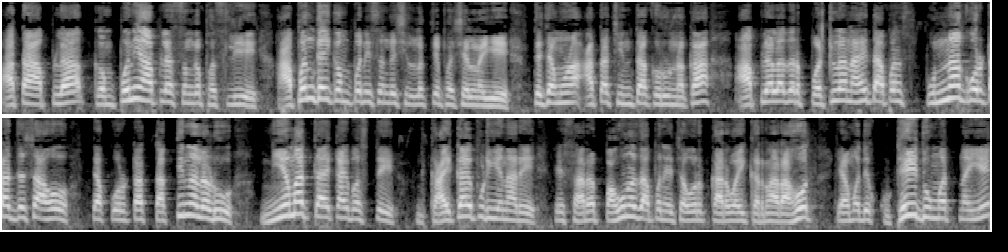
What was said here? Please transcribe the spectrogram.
आता आपल्या कंपनी आपल्या संघ फसली आहे आपण काही कंपनी संघ शिल्लकचे फसेल नाहीये. त्याच्यामुळं आता चिंता करू नका. आपल्याला जर पटलं नाही तर आपण पुन्हा कोर्टात जसं आहो त्या कोर्टात ताकदीनं लढू. नियमात काय काय बसते काय काय पुढे येणार आहे हे सारं पाहूनच आपण याच्यावर कारवाई करणार आहोत. यामध्ये कुठेही दुमत नाहीये.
